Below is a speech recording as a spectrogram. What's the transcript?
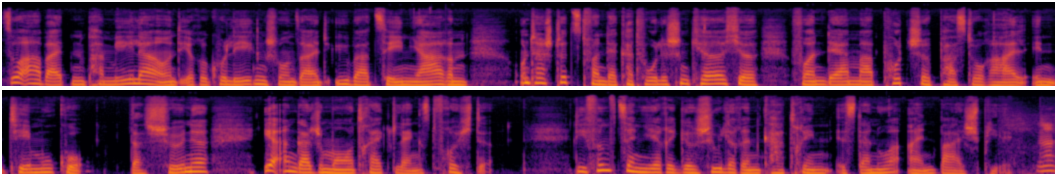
So arbeiten Pamela und ihre Kollegen schon seit über zehn Jahren, unterstützt von der katholischen Kirche, von der Mapuche-Pastoral in Temuco. Das Schöne, ihr Engagement trägt längst Früchte. Die 15-jährige Schülerin Katrin ist da nur ein Beispiel. Wir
